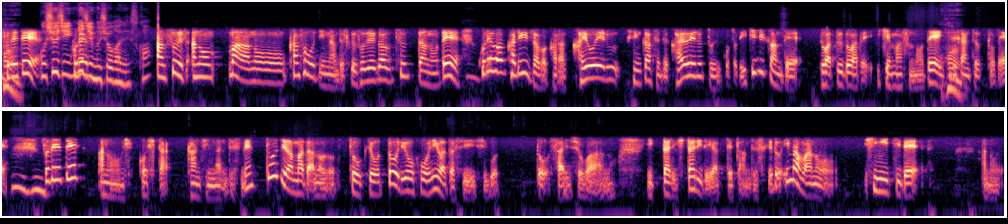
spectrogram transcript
それで、ご主人の事務所がですか？あそうです。あの、まあ、あの関西法人なんですけど、それが移ったので、これは軽井沢から通える、新幹線で通えるということで、1時間でドアトゥドアで行けますので、1時間ちょっとで、それであの引っ越した感じになるんですね。当時はまだあの東京と両方に私、仕事、最初はあの行ったり来たりでやってたんですけど、今はあの日にちであの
